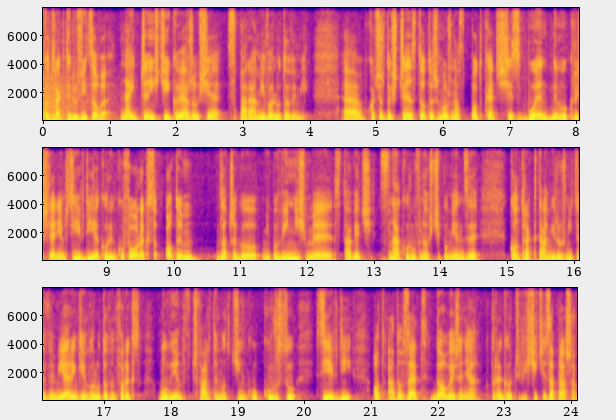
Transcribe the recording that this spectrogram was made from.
Kontrakty różnicowe najczęściej kojarzą się z parami walutowymi. E, chociaż dość często też można spotkać się z błędnym określeniem CFD jako rynku Forex. O tym, dlaczego nie powinniśmy stawiać znaku równości pomiędzy kontraktami różnicowymi a rynkiem walutowym Forex, mówiłem w czwartym odcinku kursu CFD od A do Z, do obejrzenia którego oczywiście Cię zapraszam.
